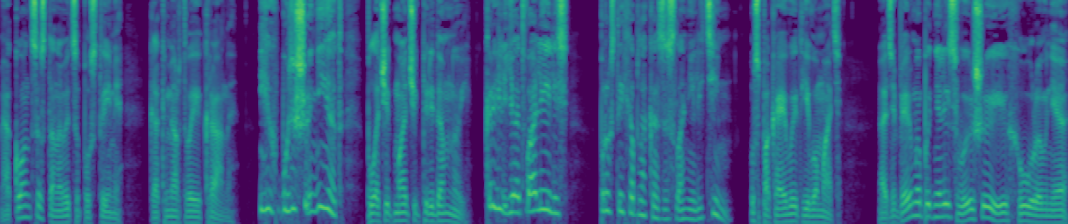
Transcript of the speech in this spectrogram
Оконца становятся пустыми, как мертвые экраны. «Их больше нет!» — плачет мальчик передо мной. «Крылья отвалились!» «Просто их облака заслонили, Тим!» — успокаивает его мать. «А теперь мы поднялись выше их уровня»,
